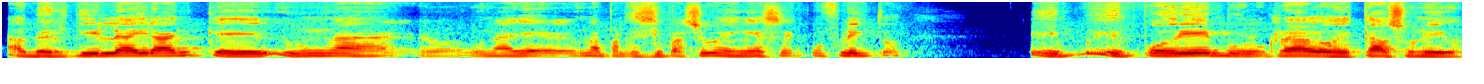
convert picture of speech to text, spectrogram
advertirle a Irán que una, una, participación en ese conflicto eh, eh, podría involucrar a los Estados Unidos.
